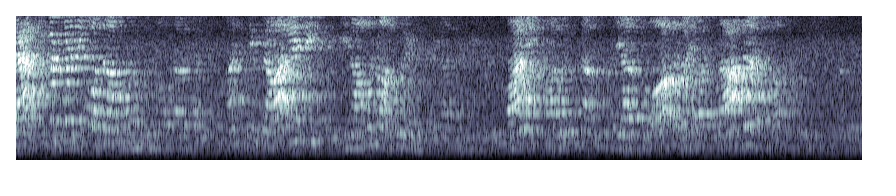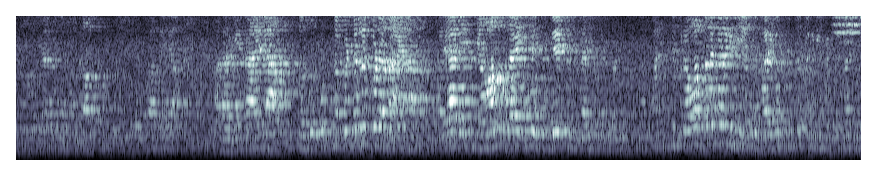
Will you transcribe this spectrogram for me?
ర్యాంక్ ఇక్కడ కూడా నీకు వందనాలు మంచి కాలేజీ ఈ నామంలో అనుగ్రహం చేయాలండి వారి ఆలోచన అయ్యా స్వాతమయ్య ప్రార్థన అలాగే నాయన చదువుకుంటున్న బిడ్డలకు కూడా నాయన అయ్యా నీ జ్ఞానం దయచే వివేకం దయచే మంచి ప్రవర్తన కలిగి నీ యొక్క భయభక్తితో కలిగి పెట్టాలని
